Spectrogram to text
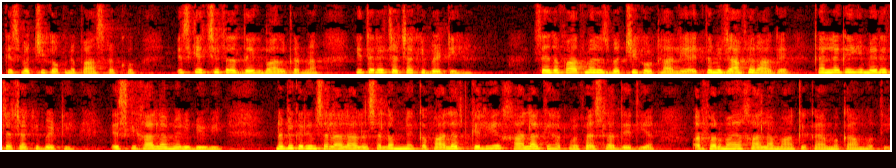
کہ اس بچی کو اپنے پاس رکھو، اس کی اچھی طرح دیکھ بھال کرنا، یہ تیرے چچا کی بیٹی ہے۔ سیدہ فاطمہ نے اس بچی کو اٹھا لیا۔ اتنے میں جافر آ گئے۔ کہنے لگے، یہ میرے چچا کی بیٹی، اس کی خالہ میری بیوی۔ نبی کریم صلی اللہ علیہ وسلم نے کفالت کے لیے خالہ کے حق میں فیصلہ دے دیا اور فرمایا، خالہ ماں کے قائم مقام ہوتی۔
